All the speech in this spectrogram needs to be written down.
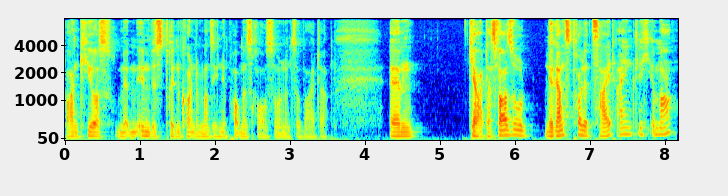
war ein Kiosk mit einem Imbiss drin, konnte man sich eine Pommes rausholen und so weiter. Ähm, ja, das war so eine ganz tolle Zeit eigentlich immer,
